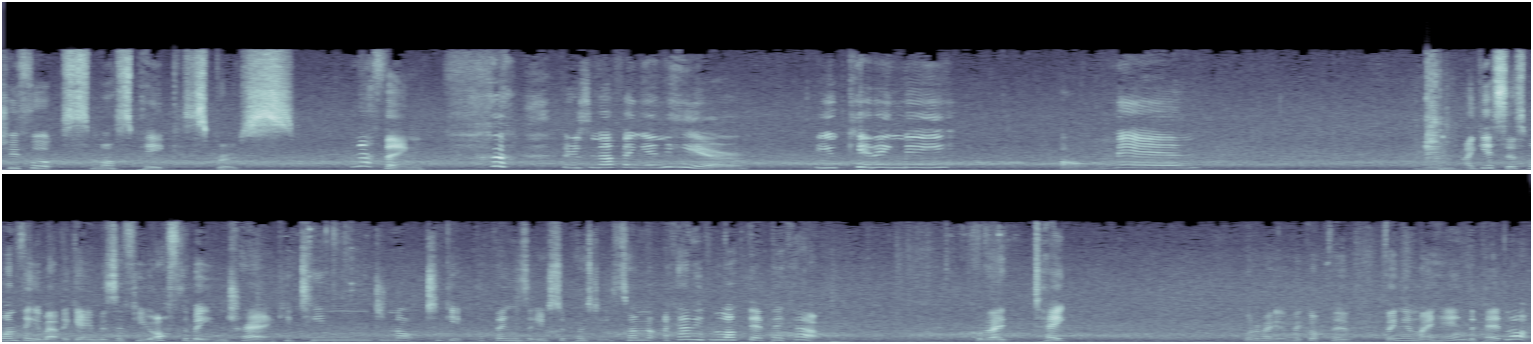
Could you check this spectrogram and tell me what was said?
Two Forks, Moss Peak, Spruce. Nothing. There's nothing in here. Are you kidding me? Oh man. I guess that's one thing about the game is if you're off the beaten track, you tend not to get the things that you're supposed to get. So not, i can't even lock that back up. What did I take? What have I, have I got the thing in my hand? The padlock?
